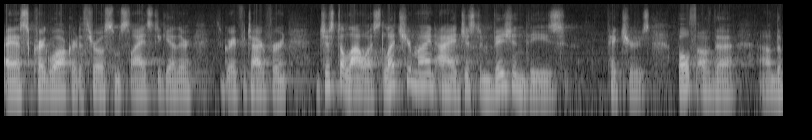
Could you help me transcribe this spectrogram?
I asked Craig Walker to throw some slides together. A great photographer. And just allow us, let your mind eye just envision these pictures, both of the, uh, the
